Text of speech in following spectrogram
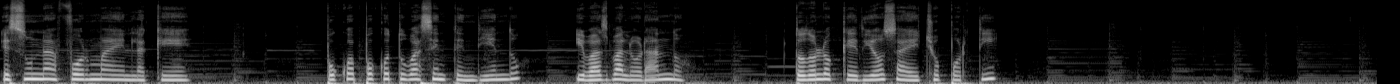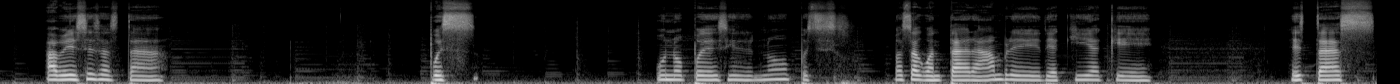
Es una forma en la que poco a poco tú vas entendiendo y vas valorando todo lo que Dios ha hecho por ti. A veces hasta pues uno puede decir, no, pues vas a aguantar hambre de aquí a que estás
